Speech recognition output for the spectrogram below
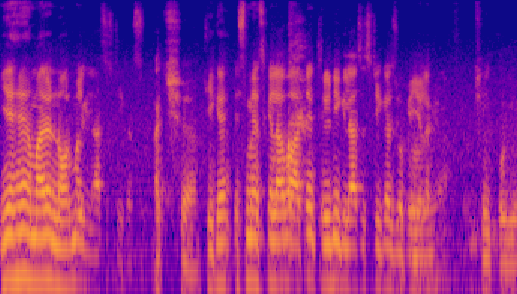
ये है हमारे नॉर्मल ग्लास स्टिकर्स अच्छा। ठीक है? इसमें इसके अलावा आते हैं थ्री डी ग्लास स्टिकर जो कि ये हम्म। लगेगा ठीक हो गया।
